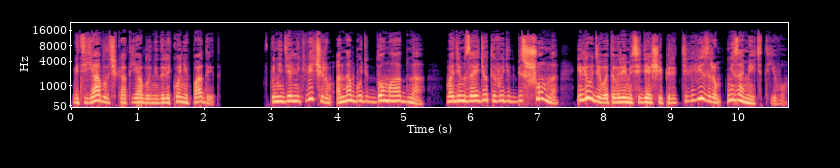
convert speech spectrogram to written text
ведь яблочко от яблони далеко не падает. В понедельник вечером она будет дома одна. Вадим зайдет и выйдет бесшумно, и люди, в это время сидящие перед телевизором, не заметят его.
